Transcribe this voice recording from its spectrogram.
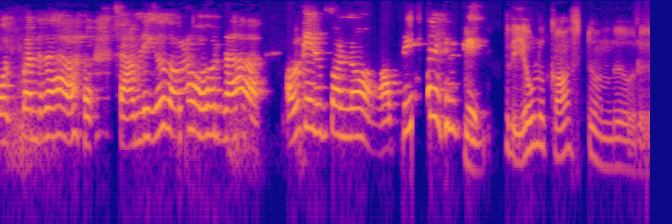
ஒர்க் பண்றா. ஃபேமிலிக்காக அவ்வளவு ஓடுறா. அவளுக்கு ஹெல்ப் பண்ணும். அப்படின்னு இருக்கு. எவ்வளவு காஸ்ட் வந்து ஒரு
